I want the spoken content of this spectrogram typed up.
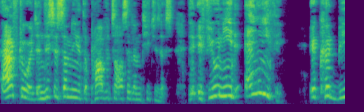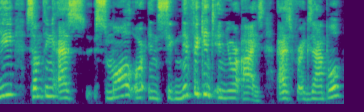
Afterwards, and this is something that the Prophet ﷺ teaches us, that if you need anything, it could be something as small or insignificant in your eyes as, for example,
